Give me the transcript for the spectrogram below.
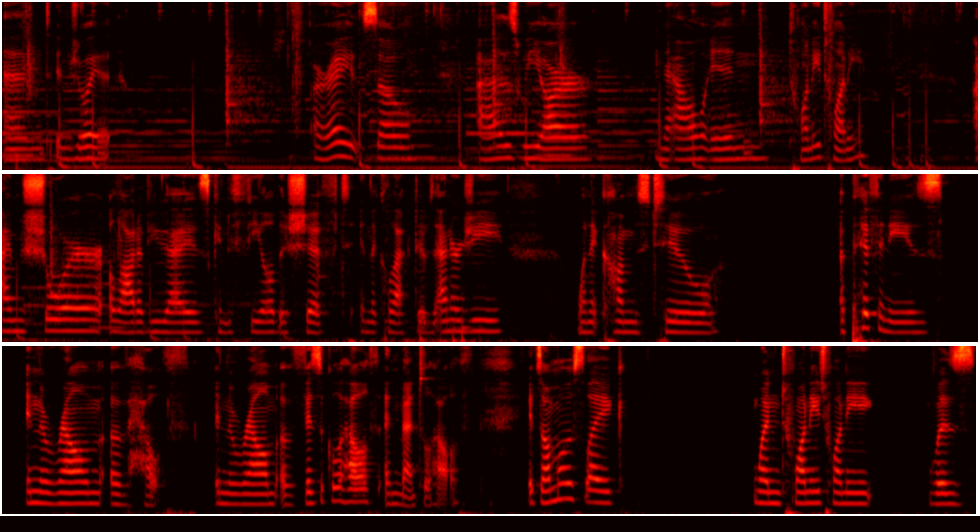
and enjoy it. All right, so as we are now in 2020, I'm sure a lot of you guys can feel the shift in the collective's energy when it comes to epiphanies in the realm of health, in the realm of physical health and mental health. It's almost like when 2020 was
